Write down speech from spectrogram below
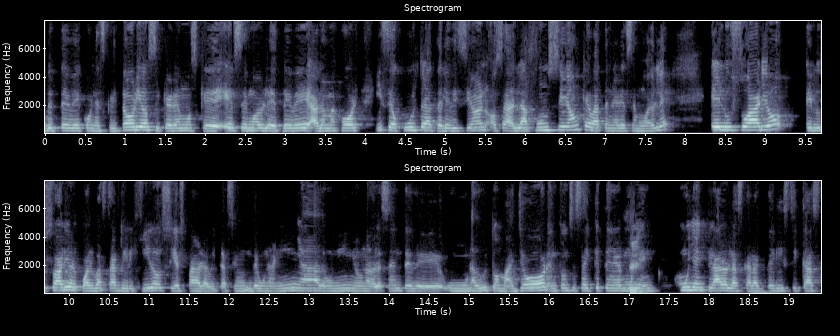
de TV con escritorio, si queremos que ese mueble de TV a lo mejor y se oculte la televisión, o sea, la función que va a tener ese mueble. El usuario, el usuario al cual va a estar dirigido, si es para la habitación de una niña, de un niño, un adolescente, de un adulto mayor, entonces hay que tener muy, en, muy en claro las características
